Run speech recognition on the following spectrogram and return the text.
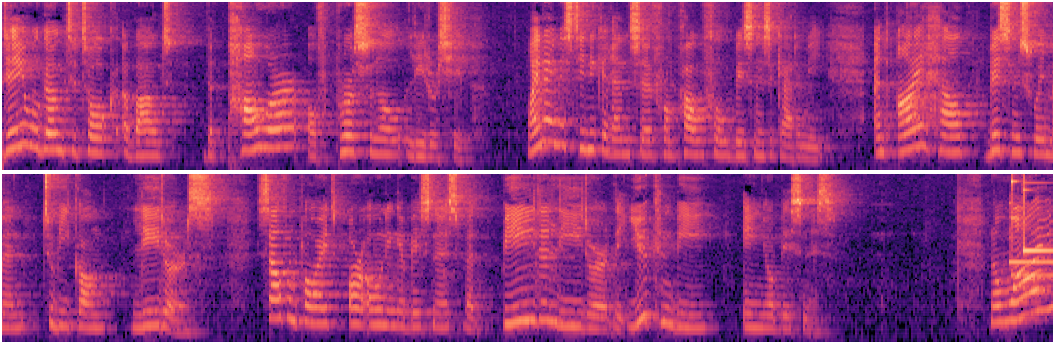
Today we're going to talk about the power of personal leadership. My name is Tineke Rense from Powerful Business Academy and I help business women to become leaders. Self-employed or owning a business, but be the leader that you can be in your business. Now why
